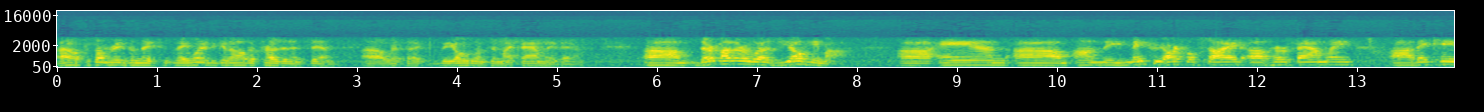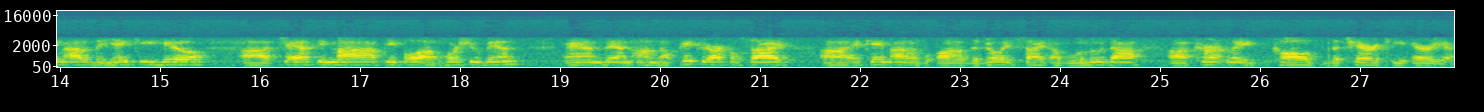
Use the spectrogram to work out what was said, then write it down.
I don't for some reason they they wanted to get all the presidents in uh, with the the old ones in my family there. Um, their mother was Yohima. Uh, and um, on the matriarchal side of her family, uh, they came out of the Yankee Hill, uh, Ma people of Horseshoe Bend. And then on the patriarchal side, uh, it came out of uh, the village site of Waluda, uh, currently called the Cherokee area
